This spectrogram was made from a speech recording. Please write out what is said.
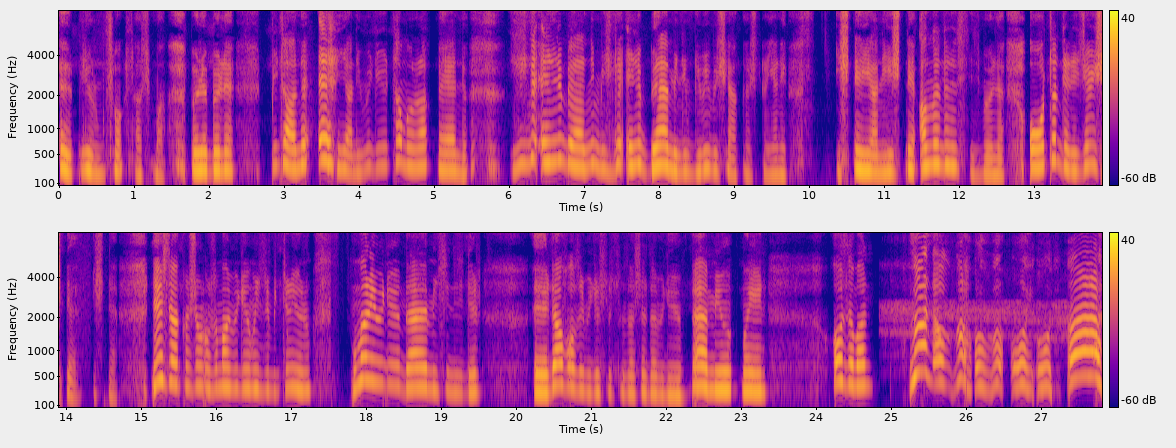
Evet biliyorum çok saçma. Böyle böyle bir tane eh yani videoyu tam olarak beğendim. Yüzde elli beğendim yüzde elli beğenmedim gibi bir şey arkadaşlar. Yani işte yani işte anladınız siz böyle. Orta derece işte işte. Neyse arkadaşlar o zaman videomuzu bitiriyorum. Umarım videoyu beğenmişsinizdir. Ee, daha fazla video istiyorsanız aşağıda videoyu beğenmeyi unutmayın. O zaman Lan Allah Allah oy oy. Ah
